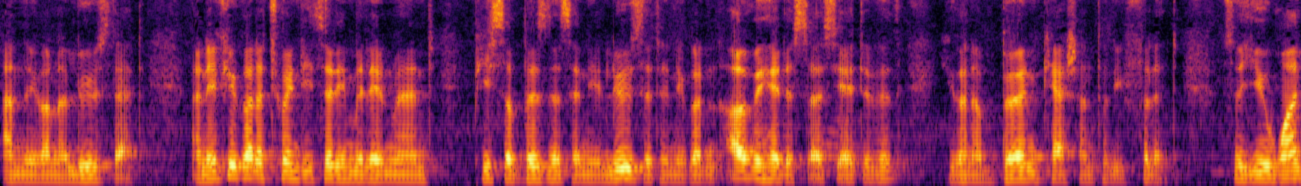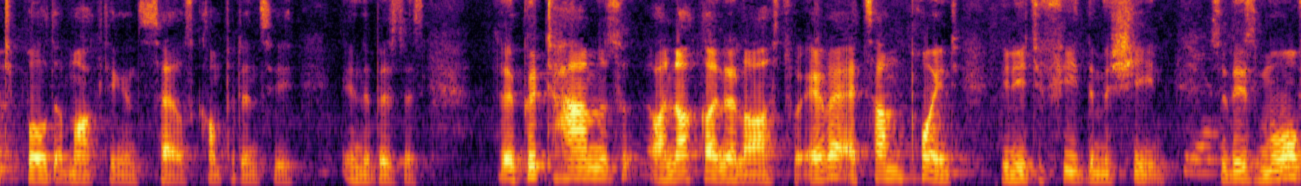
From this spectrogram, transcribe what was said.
and you're going to lose that. And if you've got a 20, 30 million rand piece of business and you lose it and you've got an overhead associated with it, you're going to burn cash until you fill it. So you want to build a marketing and sales competency in the business. The good times are not going to last forever. At some point, you need to feed the machine. Yeah. So there's more,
